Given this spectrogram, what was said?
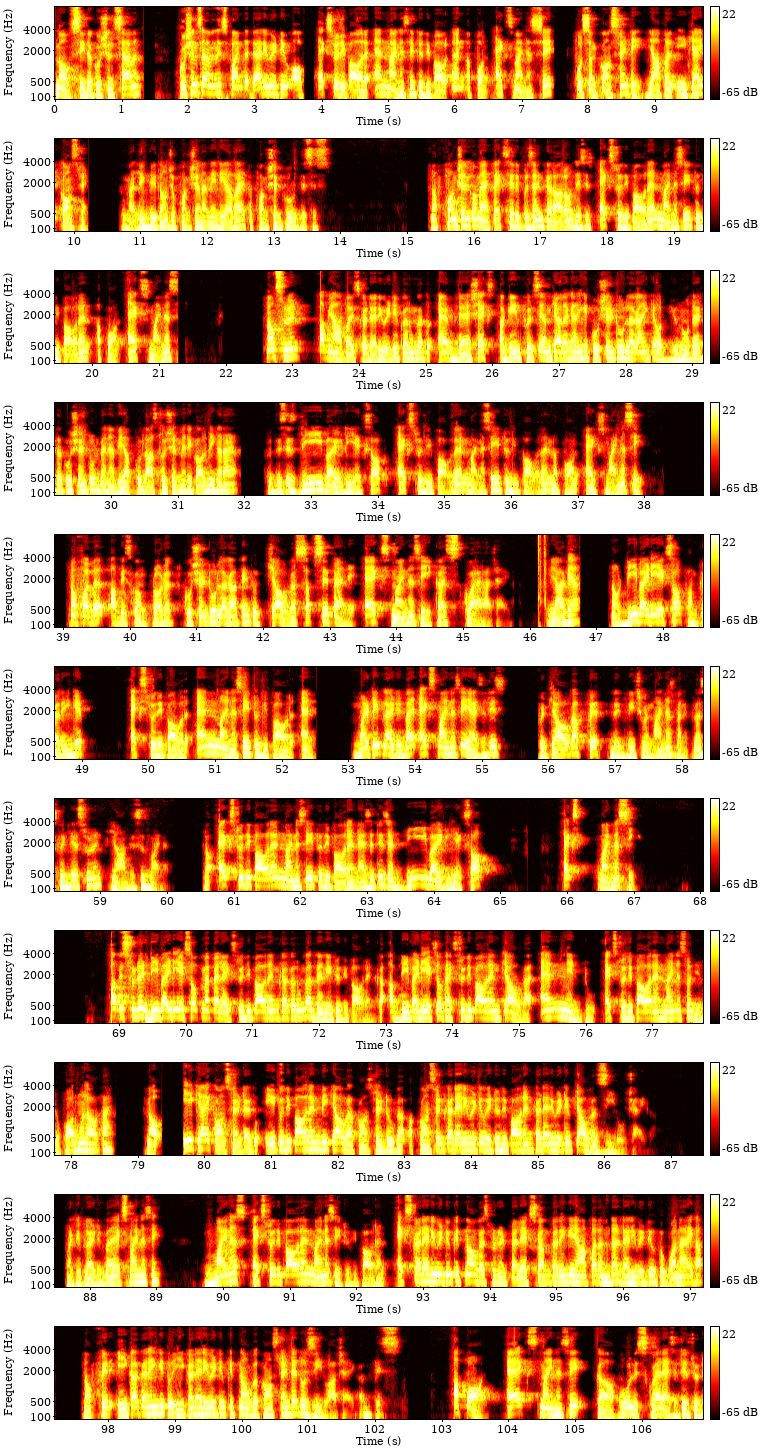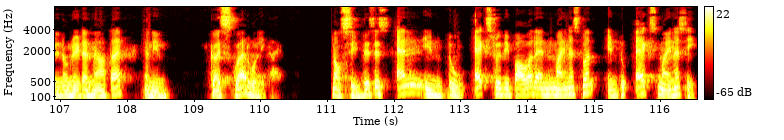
Now see the question seven question seven is find the derivative of x to the power n minus to the power n upon x minus से for some constant a यहाँ पर ए क्या है? Constant तो मैं लिख देता हूँ, जो फ़ंक्शन हमें दिया हुआ है तो फ़ंक्शन को दिस इज़ ना फ़ंक्शन को मैं एफ़ एक्स से रिप्रेजेंट करा रहा हूँ this is x to the power n minus a to the power n upon x minus now student अब यहाँ पर इसका डेरिवेटिव करूँगा तो एफ़ डैश एक्स अगेन फिर से हम क्या लगाएँगे? क्वेश्चन टूल लगाएँगे, और you know that the question tool मैंने अभी आपको लास्ट क्वेश्चन में रिकॉल भी कराया। तो this is d by d x of x to the power n minus a to the power n upon x minus a now further अब इसको हम प्रोडक्ट क्वेश्चन टूल लगाते हैं तो क्या होगा? सबसे पहले एक्स माइनस ए का स्क्वायर आ जाएगा। ये आ गया। Now d by d x of हम करेंगे x to the power n minus a to the power n multiplied by x minus a as it is फिर क्या होगा? फिर बीच में माइनस मैंने प्लस लिख दिया स्टूडेंट यहाँ this is minus now x to the power n minus a to the power n as it is and d by d x of x minus see अब student d by d x of मैं पहले x to the power n का करूँगा then a to the power n का। अब d by d x of x to the power n क्या होगा? N into x to the power n minus one ये तो फॉर्मूला होता है। नाउ ए क्या है? कांस्टेंट है। तो ए टू दावर एन भी क्या होगा? कांस्टेंट होगा। अब कांस्टेंट का derivative a to the power n का डेरिवेटिव क्या होगा? ज़ीरो हो जाएगा। Multiplied by x minus a minus x to the power n minus a to the power n x का डेरिवेटिव कितना होगा स्टूडेंट पहले एक्स का हम करेंगे यहाँ पर, अंदर डेरिवेटिव तो वन आएगा। नाउ फिर ए का करेंगे तो ए का डेरिवेटिव कितना होगा? कांस्टेंट है तो ज़ीरो आ जाएगा। This upon x minus a का whole square as it is जो डिनोमिनेटर में आता है, यानी का स्क्वायर वो लिखा है। Now see this is n into x to the power n minus one into x minus a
